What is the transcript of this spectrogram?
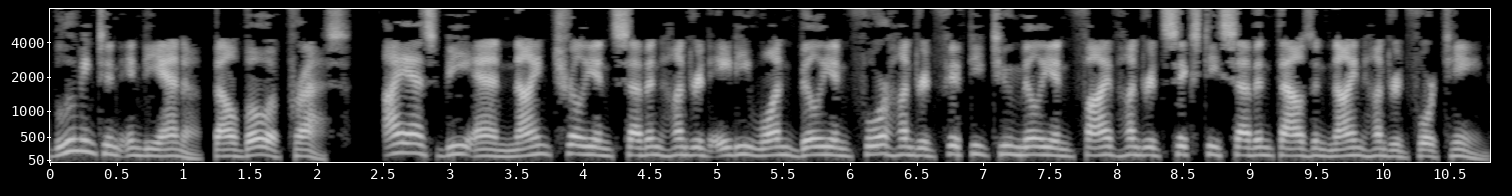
Bloomington, Indiana, Balboa Press. ISBN 9781452567914.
